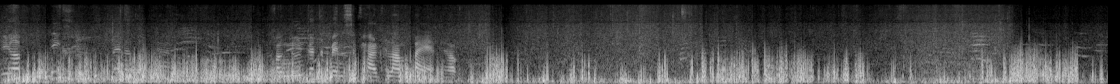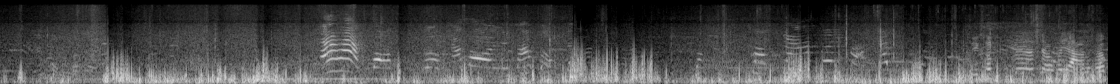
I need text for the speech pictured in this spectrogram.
นี่ครับ นี่คือแม่น้ำเจ้าพระยาฝั่งนู้นก็จะเป็นสะพานพระรามแปดครับ ถ้าหากบอกบอกนะบอยเลยนะบอกเลยนะบอกนะบอกนะ นี่ครับแม่น้ำเจ้าพระยานะครับ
